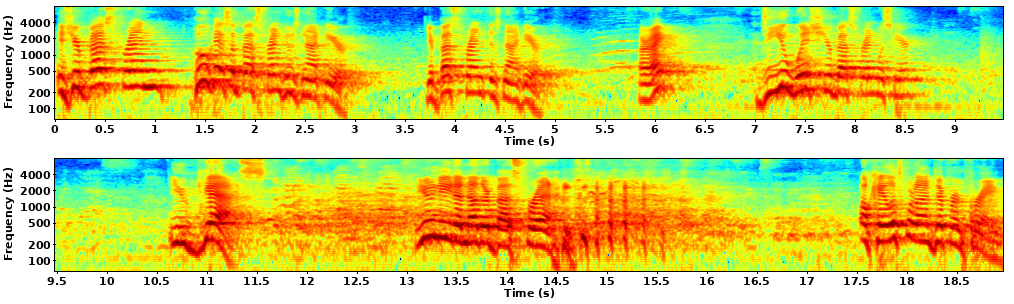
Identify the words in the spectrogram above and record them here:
Is your best friend? Who has a best friend who's not here? Your best friend is not here. All right. Do you wish your best friend was here? You guess. You need another best friend. okay, let's put on a different frame.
